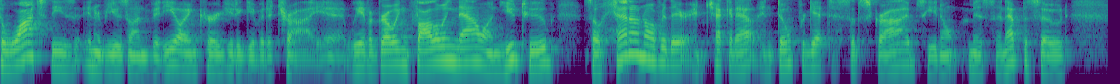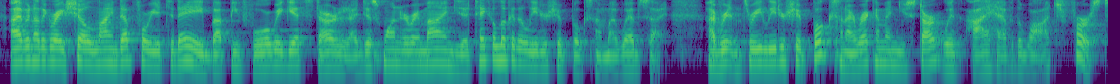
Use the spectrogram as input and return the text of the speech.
to watch these interviews on video, I encourage you to give it a try. Uh, we have a growing following now on YouTube, so head on over there and check it out. And don't forget to subscribe so you don't miss an episode. I have another great show lined up for you today, but before we get started, I just wanted to remind you to take a look at the leadership books on my website. I've written three leadership books, and I recommend you start with I Have the Watch first.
